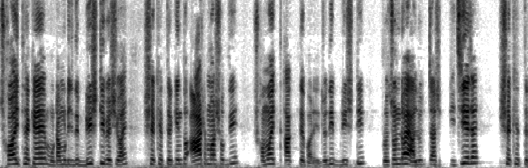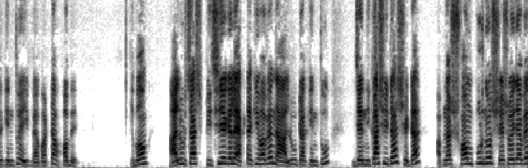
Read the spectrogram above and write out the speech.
ছয় থেকে মোটামুটি যদি বৃষ্টি বেশি হয়, সেক্ষেত্রে কিন্তু আট মাস অবধি সময় থাকতে পারে। যদি বৃষ্টি প্রচণ্ড হয়, আলুর চাষ পিছিয়ে যায়, সেক্ষেত্রে কিন্তু এই ব্যাপারটা হবে। এবং আলুর চাষ পিছিয়ে গেলে একটা কি হবে? না, আলুটা কিন্তু যে নিকাশিটা সেটা আপনার সম্পূর্ণ শেষ হয়ে যাবে।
